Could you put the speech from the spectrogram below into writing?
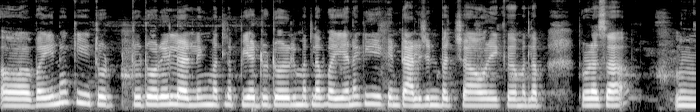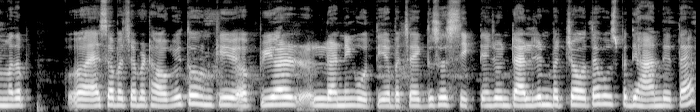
वही ना कि ट्यूटोरियल लर्निंग मतलब पीयर ट्यूटोरियल मतलब वही है ना कि एक इंटेलिजेंट बच्चा और एक मतलब थोड़ा सा मतलब ऐसा बच्चा बैठाओगे तो उनकी पीयर लर्निंग होती है। बच्चा एक दूसरे से सीखते हैं। जो इंटेलिजेंट बच्चा होता है वो उस पर ध्यान देता है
